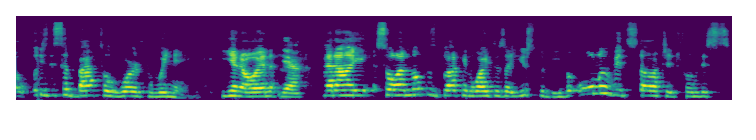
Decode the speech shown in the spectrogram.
oh, is this a battle worth winning you know and yeah and I so I'm not as black and white as I used to be, but all of it started from this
